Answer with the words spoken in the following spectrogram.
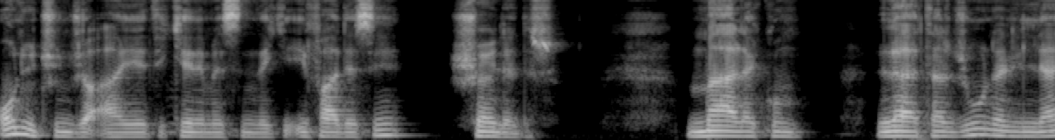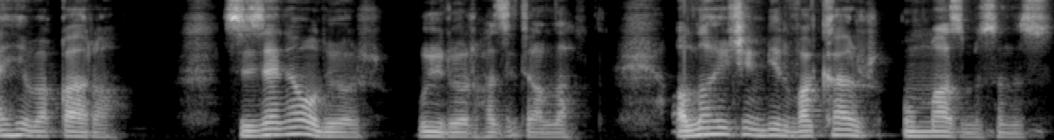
13. ayeti kerimesindeki ifadesi şöyledir. مَا لَكُمْ لَا تَرْجُونَ لِلّٰهِ وَقَارًا Size ne oluyor buyuruyor Hazreti Allah. Allah için bir vakar ummaz mısınız?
